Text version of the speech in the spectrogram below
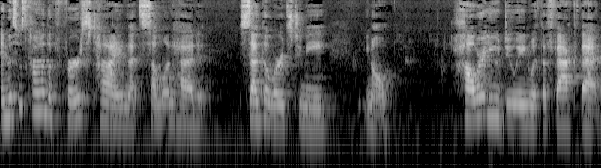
And this was kind of the first time that someone had said the words to me, you know, how are you doing with the fact that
